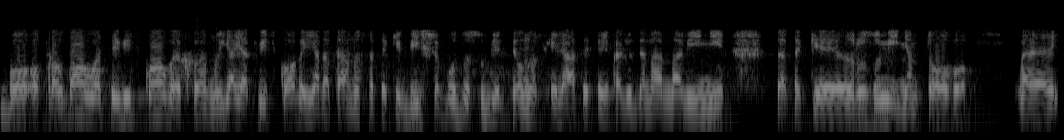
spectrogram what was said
Бо оправдовувати військових, е, ну я як військовий, я напевно все таки більше буду суб'єктивно схилятися, яка людина на війні, все таки розумінням того. Е,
